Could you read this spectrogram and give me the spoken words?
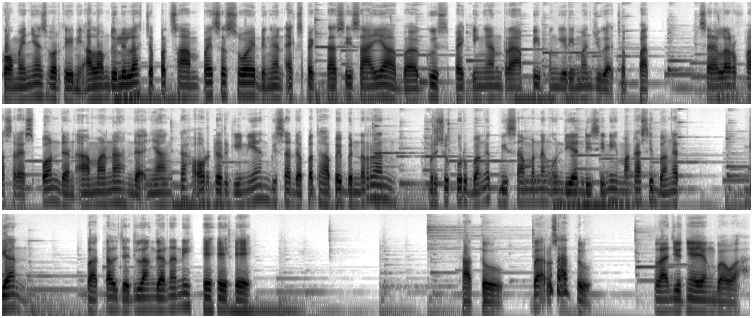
Komennya seperti ini. Alhamdulillah cepat sampai sesuai dengan ekspektasi saya. Bagus, packingan rapi, pengiriman juga cepat seller fast respon dan amanah ndak nyangka order ginian bisa dapat HP beneran bersyukur banget bisa menang undian di sini makasih banget Gan bakal jadi langganan nih hehehe satu baru satu selanjutnya yang bawah.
